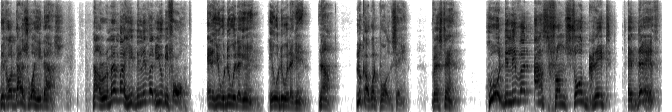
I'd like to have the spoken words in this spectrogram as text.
because that is what He does. Now, remember, He delivered you before and He will do it again. He will do it again. Now, look at what Paul is saying. Verse 10 who delivered us from so great a death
